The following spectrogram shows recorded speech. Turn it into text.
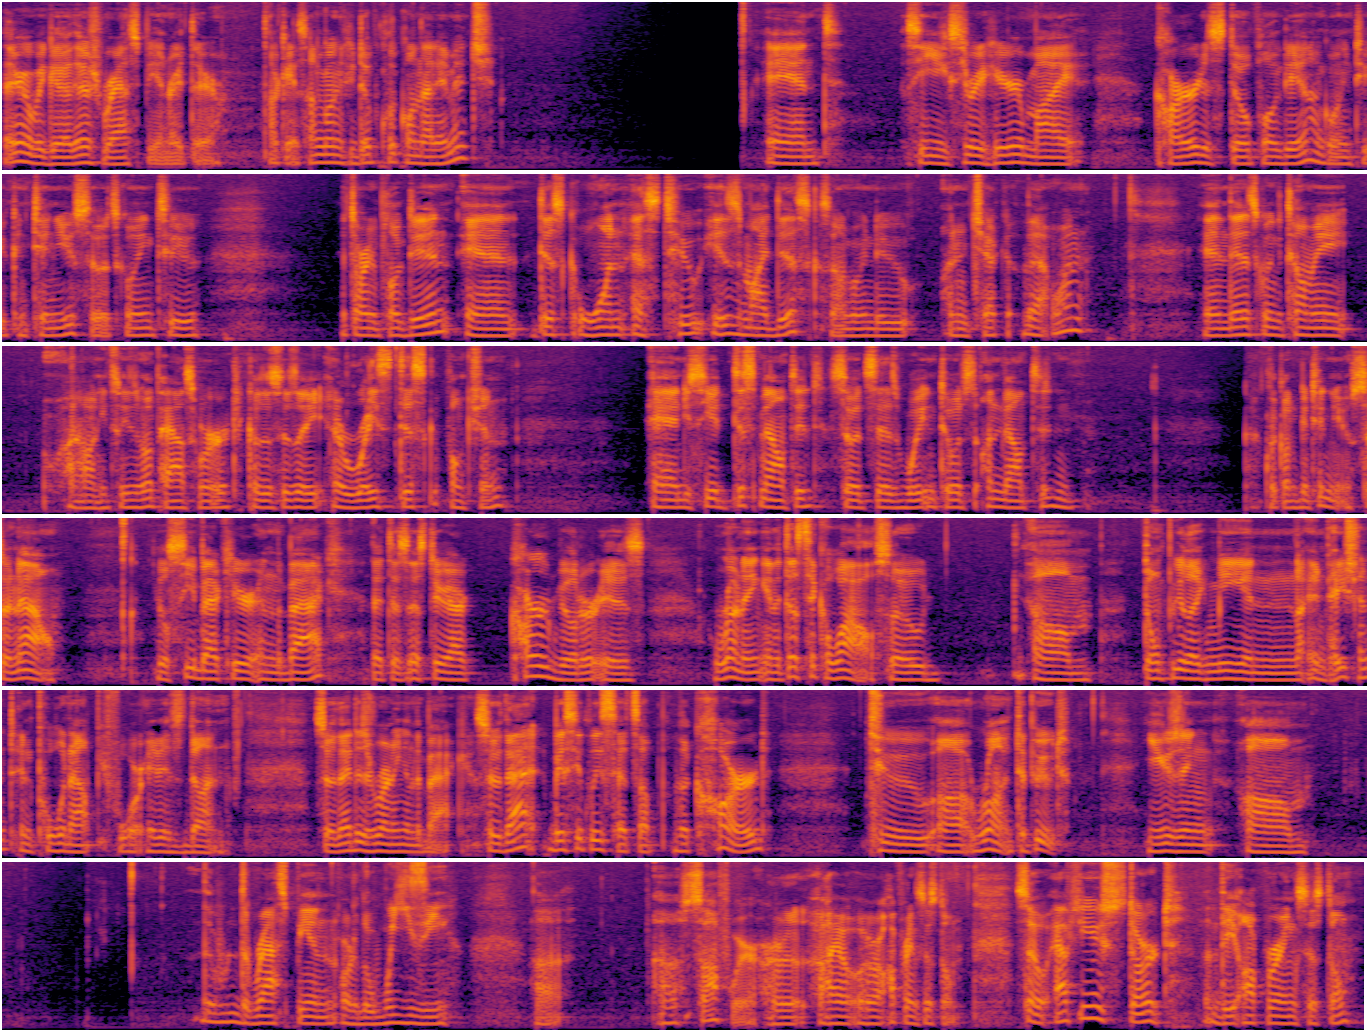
There we go. There's Raspbian right there. Okay, so I'm going to double click on that image. And see, you see right here, my card is still plugged in. I'm going to continue. So it's going to, it's already plugged in. And disk 1S2 is my disk. So I'm going to uncheck that one and then it's going to tell me I don't need to use my password because this is a erase disk function. And you see it dismounted, so it says wait until it's unmounted. Click on continue. So now you'll see back here in the back that this SDR card builder is running, and it does take a while. So um, don't be like me and impatient and pull it out before it is done. So that is running in the back. So that basically sets up the card to uh, run to boot using um, the, the Raspbian or the Wheezy uh, uh, software or, or operating system. So after you start the operating system,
